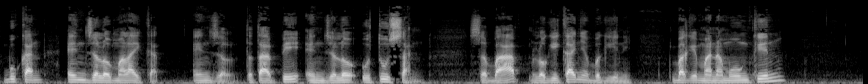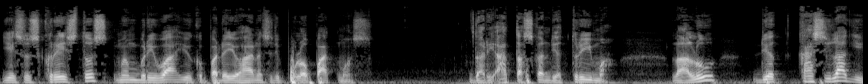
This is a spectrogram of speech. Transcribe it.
bukan angelo malaikat, angel, tetapi angelo utusan. Sebab logikanya begini, bagaimana mungkin Yesus Kristus memberi wahyu kepada Yohanes di Pulau Patmos? Dari atas kan dia terima. Lalu dia kasih lagi.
